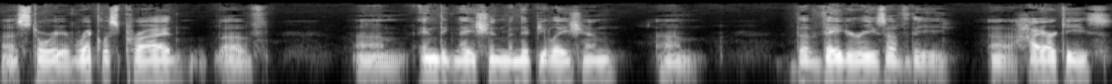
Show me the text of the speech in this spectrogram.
a story of reckless pride, of um, indignation, manipulation, um, the vagaries of the uh, hierarchies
